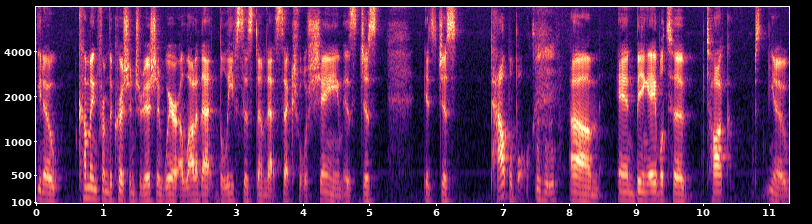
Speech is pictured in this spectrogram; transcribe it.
you know coming from the Christian tradition where a lot of that belief system, that sexual shame is just it's just palpable, um, and being able to talk, you know,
